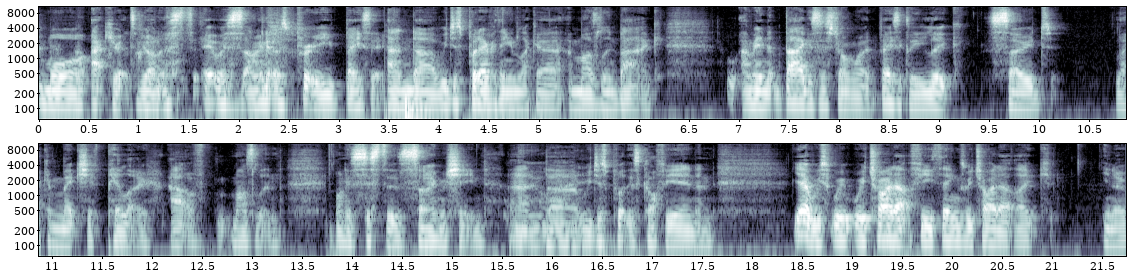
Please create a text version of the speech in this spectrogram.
more accurate to be honest. It was, I mean, it was pretty basic, and uh, we just put everything in like a, a muslin bag. I mean, bag is a strong word. Basically, Luke sewed like a makeshift pillow out of muslin on his sister's sewing machine, and No uh, we just put this coffee in, and yeah, we, we we tried out a few things. We tried out like you know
